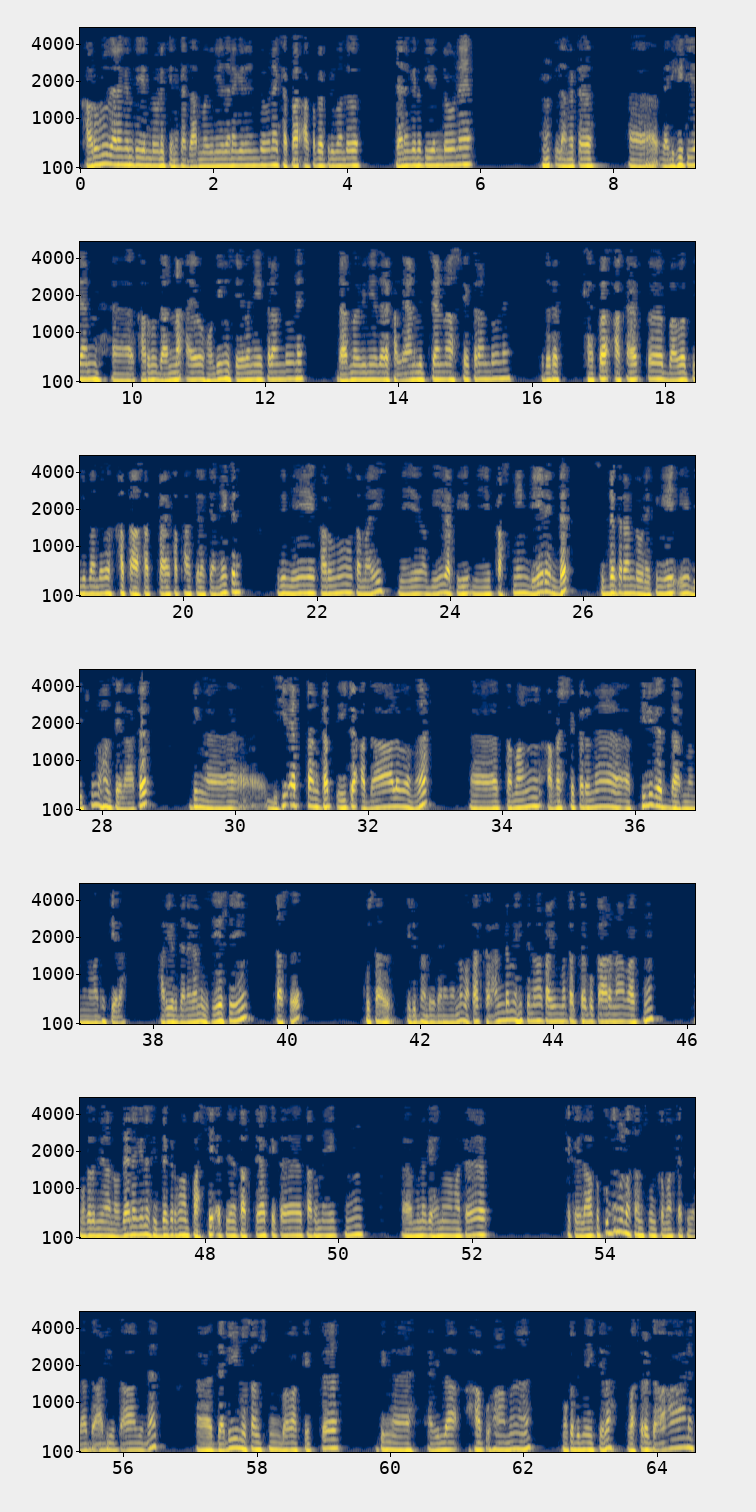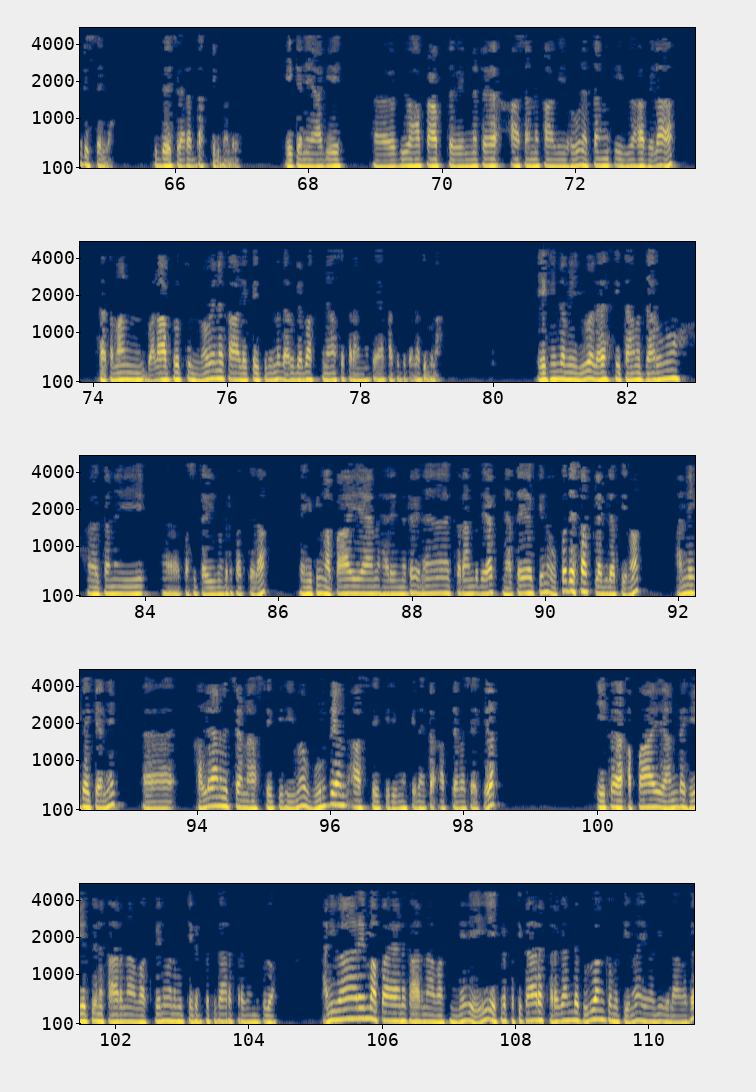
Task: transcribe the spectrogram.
කරුණු දැනගෙන තියෙන්න ඕනේ කියන එක ධර්ම විනය දැනගෙන ඉන්න ඕනේ කප අකප පිළිබඳව දැනගෙන තියෙන්න ඕනේ ඊළඟට වැඩිහිටියන් කරුණු දන්න අය හොඳින් සේවනය කරන්න ඕනේ. ධර්ම විනයදර කල්යාණ මිත්‍රයන් ආශ්‍රය කරන්න ඕනේ. ඒතර කැප අකැප බව පිළිබඳව කතා සත්‍යය කතා කියලා කියන්නේ ඒකනේ. ඉතින් මේ කරුණු තමයි මේ වගේ අපි මේ ප්‍රශ්نين බේරෙන්න සිද්ධ කරන්න ඕනේ. ඉතින් ඒ ඒ විසුණු වහන්සේලාට ඉතින් ගිහි ඇත්තන්ටත් ඊට අදාළවම තමන් අවශ්‍ය කරන පිළිවෙත් ධර්ම මොනවද කියලා හරියට දැනගන්න විශේෂයෙන් දස කුසල් පිළිබඳව දැනගන්න මතක් කරන්නම හිතෙනවා කලින් මතක් කරපු කාරණාවක්. මොකද මේවා නොදැනගෙන සිද්ධ කරපුවම පස්සේ ඇති වෙන තත්ත්වයක් එක තරුණයෙක් මුණ ගැහෙනවා මට. එක වෙලාවක පුදුම නොසන්සුන්කමක් ඇති වෙලා දාඩිය දාගෙන දැඩි නොසන්සුන් බවක් එක්ක ඉතින් ඇවිල්ලා අහපුවාම මොකද මේ කියලා වසර ගානකට ඉස්සෙල්ලා සිද්ධ වෙච්ච වැරද්දක් පිළිබඳව. ඒ කියන්නේ යාගේ විවාහ પ્રાપ્ત වෙන්නට ආසන්න කාලයේ හෝ නැත්නම් ඒ විවාහ වෙලා තමන් බලාපොරොත්තු නොවන කාලයක ඉතිරෙන දරු ගැබක් විනාශ කරන්නට එයා කටයුතු කරලා තිබුණා. ඒකින්ද මේ යුවල ඊටාම දරුණු ගණයේ පසුතැවීමකටපත් වෙලා දැන් ඉතින් අපායේ යෑම හැරෙන්නට වෙන කරන්න දෙයක් නැතය කියන උපදේශක් ලැබිලා තියෙනවා. අන්න ඒකයි කියන්නේ කල්යාණ මිත්‍රයන් ආශ්‍රය කිරීම, වෘද්ධයන් ආශ්‍රය කිරීම කියන එක අත්‍යවශ්‍යයි කියලා. ඒක අපායේ යන්න හේතු වෙන කාරණාවක් වෙනවා නමුත් ඒකට ප්‍රතිකාර කරගන්න පුළුවන්. අනිවාර්යයෙන්ම අපාය යන කාරණාවක් නෙවෙයි ඒකට ප්‍රතිකාර කරගන්න පුළුවන්කම තියෙනවා. ඒ වගේ වෙලාවක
